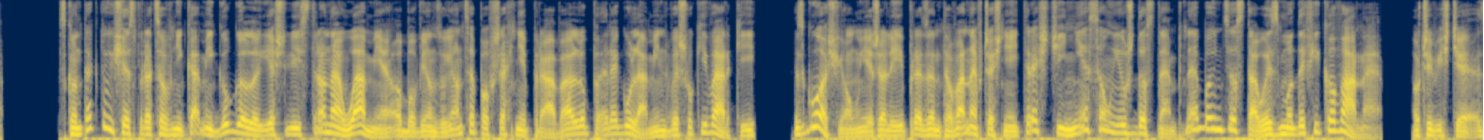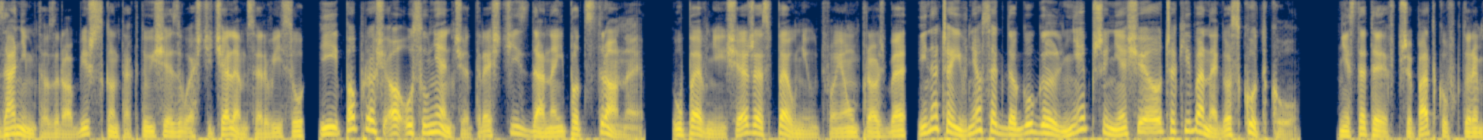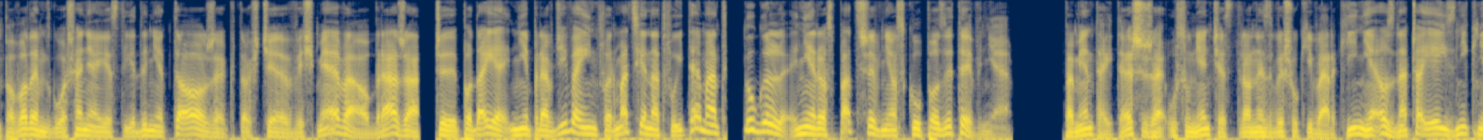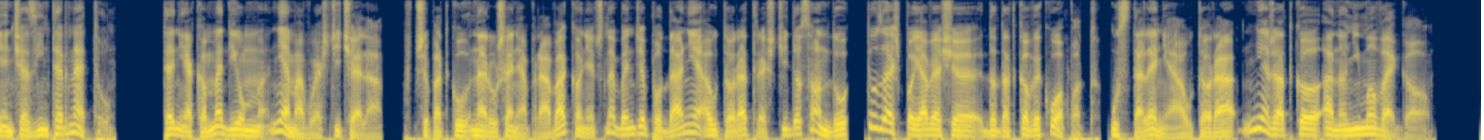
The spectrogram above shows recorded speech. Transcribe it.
Skontaktuj się z pracownikami Google, jeśli strona łamie obowiązujące powszechnie prawa lub regulamin wyszukiwarki. Zgłoś ją, jeżeli prezentowane wcześniej treści nie są już dostępne bądź zostały zmodyfikowane. Oczywiście, zanim to zrobisz, skontaktuj się z właścicielem serwisu i poproś o usunięcie treści z danej podstrony. Upewnij się, że spełnił Twoją prośbę, inaczej wniosek do Google nie przyniesie oczekiwanego skutku. Niestety, w przypadku, w którym powodem zgłoszenia jest jedynie to, że ktoś Cię wyśmiewa, obraża, czy podaje nieprawdziwe informacje na Twój temat, Google nie rozpatrzy wniosku pozytywnie. Pamiętaj też, że usunięcie strony z wyszukiwarki nie oznacza jej zniknięcia z internetu. Ten jako medium nie ma właściciela. W przypadku naruszenia prawa konieczne będzie podanie autora treści do sądu, tu zaś pojawia się dodatkowy kłopot ustalenie autora nierzadko anonimowego.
